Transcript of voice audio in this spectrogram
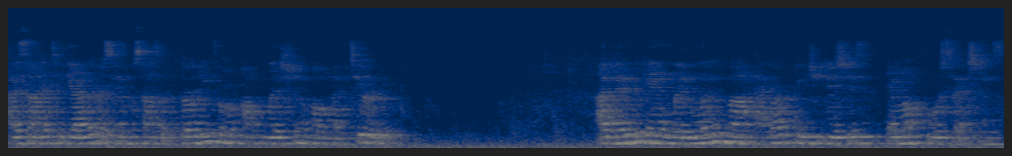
I decided to gather a sample size of 30 from a population of all bacteria. I then began labeling my agar petri dishes and my floor sections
